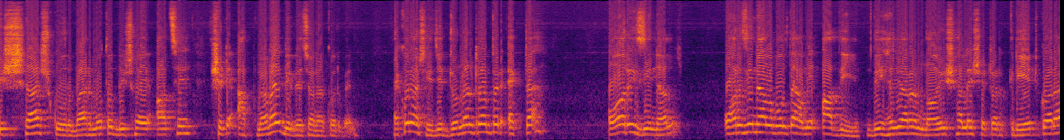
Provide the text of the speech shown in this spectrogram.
বিশ্বাস করবার মতো বিষয় আছে, সেটা আপনারাই বিবেচনা করবেন। এখন আসি যে ডোনাল্ড ট্রাম্পের একটা অরিজিনাল অরিজিনাল বলতে আমি আদি, দুই হাজার নয় সালে সেটার ক্রিয়েট করা,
